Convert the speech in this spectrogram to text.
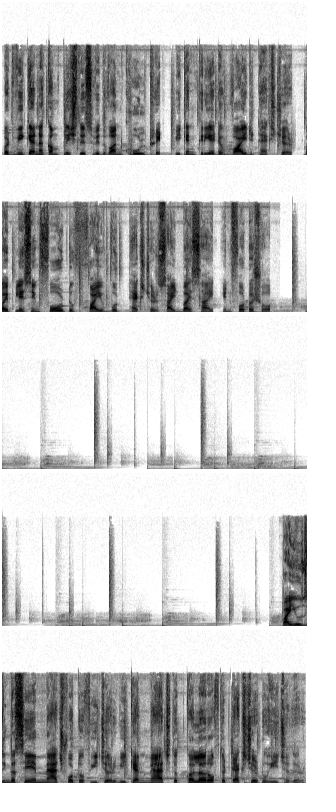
but we can accomplish this with one cool trick. We can create a wide texture by placing 4 to 5 wood textures side by side in Photoshop By using the same match photo feature, we can match the color of the texture to each other.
